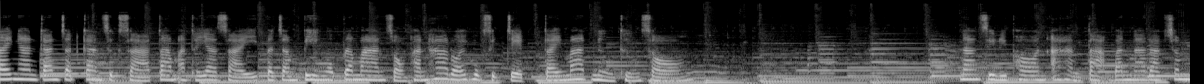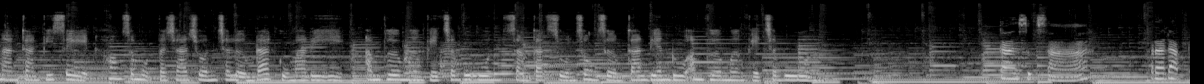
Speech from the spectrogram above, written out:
รายงานการจัดการศึกษาตามอัธยาศัยประจำปีงบประมาณ 2567 ไตรมาส1ถึง2นางสิริพร อาหารตะบรรณารักษ์ชำนาญการพิเศษ ห้องสมุดประชาชนเฉลิมราชกุมารี อำเภอเมืองเพชรบูรณ์ สังกัดศูนย์ส่งเสริมการเรียนรู้อำเภอเมืองเพชรบูรณ์ การศึกษา ระดับป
